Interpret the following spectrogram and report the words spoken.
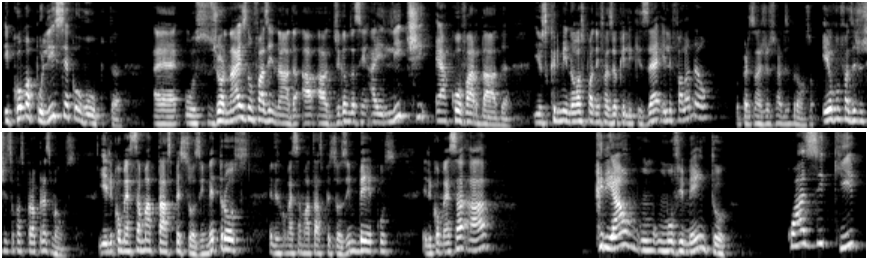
E como a polícia é corrupta, é, os jornais não fazem nada, a, a, digamos assim, a elite é acovardada e os criminosos podem fazer o que ele quiser, ele fala: não, o personagem de Charles Bronson, eu vou fazer justiça com as próprias mãos. E ele começa a matar as pessoas em metrôs, ele começa a matar as pessoas em becos, ele começa a criar um, um, movimento quase que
